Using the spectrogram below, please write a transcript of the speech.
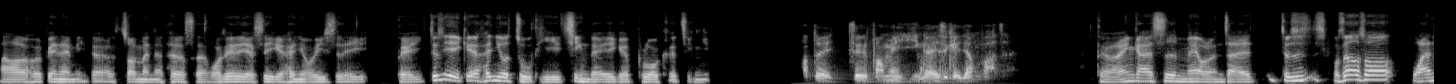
然后会变成你的专门的特色。我觉得也是一个很有意思的一，对，就是一个很有主题性的一个部落格经营。啊，对，这个方面应该也是可以这样发展。对吧？应该是没有人在，就是我知道说玩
